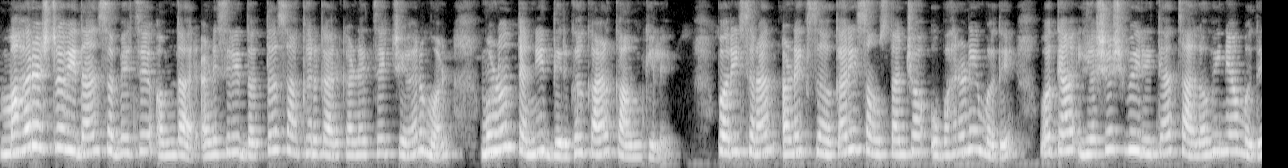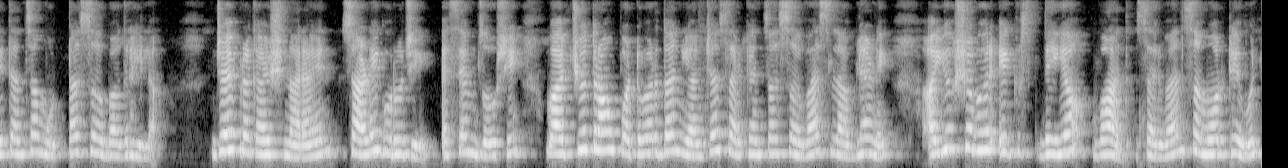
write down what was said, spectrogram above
महाराष्ट्र विधानसभेचे आमदार आणि श्री दत्त साखर कारखान्याचे चेअरमन म्हणून त्यांनी दीर्घकाळ काम केले. परिसरात अनेक सहकारी संस्थांच्या उभारणीमध्ये व त्या यशस्वीरित्या चालविण्यामध्ये त्यांचा मोठा सहभाग राहिला. जयप्रकाश नारायण साने गुरुजी एस एम जोशी व अच्युतराव पटवर्धन यांच्यासारख्यांचा सहवास लाभल्याने आयुष्यभर एक ध्येयवाद सर्वांसमोर ठेवून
